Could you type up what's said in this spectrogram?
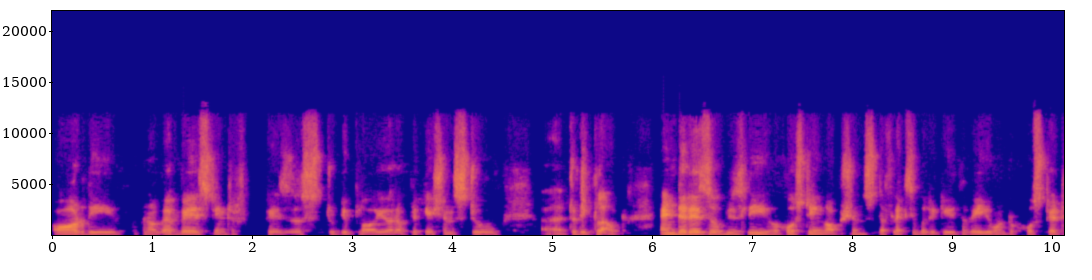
or the you know web-based interfaces to deploy your applications to uh, to the cloud. And there is obviously hosting options the flexibility the way you want to host it.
